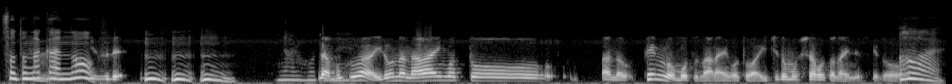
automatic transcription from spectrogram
その中の、いずれ。うんうんうん。なるほど、ね、だから僕はいろんな習い事を、あの、ペンを持つ習い事は一度もしたことないんですけど、はい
